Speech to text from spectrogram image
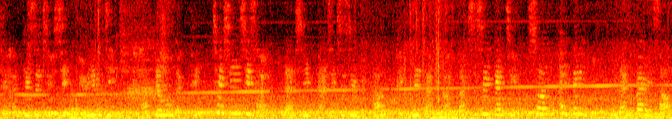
네, 대학교수 출신 의료진 대학병원 같은 최신 시설 나식 나식 수술부터 백내 장관과 수술까지 수원 8대문 문 안과에서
